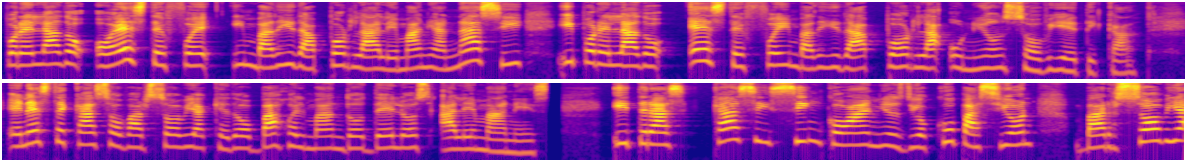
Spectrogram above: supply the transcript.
Por el lado oeste fue invadida por la Alemania nazi y por el lado este fue invadida por la Unión Soviética. En este caso, Varsovia quedó bajo el mando de los alemanes. Y tras casi cinco años de ocupación, Varsovia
